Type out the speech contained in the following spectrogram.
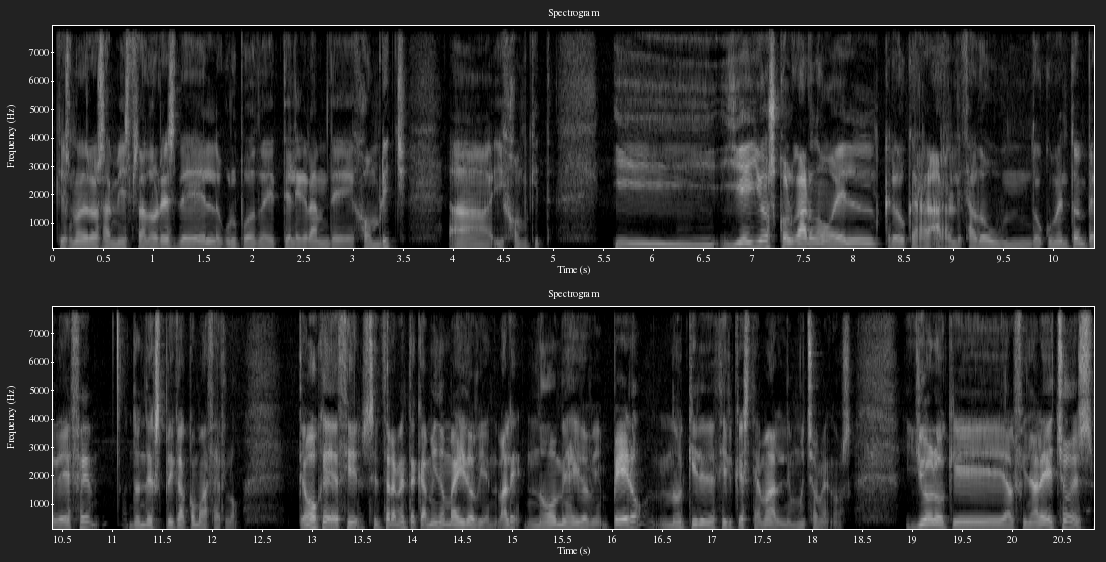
que es uno de los administradores del grupo de Telegram de Homebridge ah, y HomeKit. Y, ellos colgaron, o él creo que ha realizado un documento en PDF donde explica cómo hacerlo. Tengo que decir, sinceramente, que a mí no me ha ido bien, ¿vale? No me ha ido bien, pero no quiere decir que esté mal, ni mucho menos. Yo lo que al final he hecho es,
